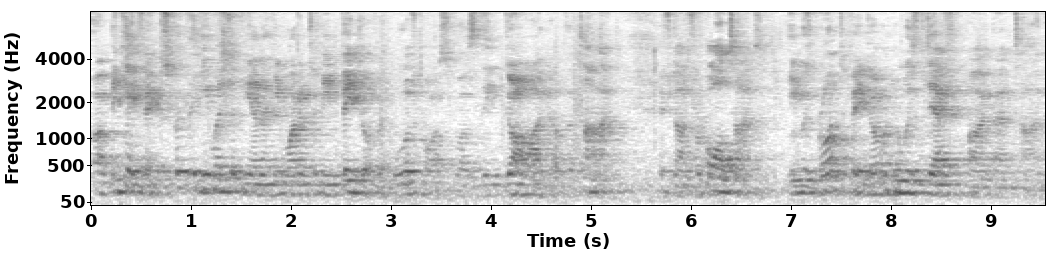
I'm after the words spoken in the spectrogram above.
uh, became famous. Quickly he went to Vienna he wanted to meet Beethoven, who of course was the god of the time, if not for all times. He was brought to Beethoven, who was deaf by that time,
